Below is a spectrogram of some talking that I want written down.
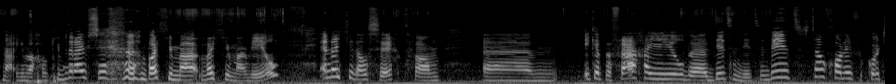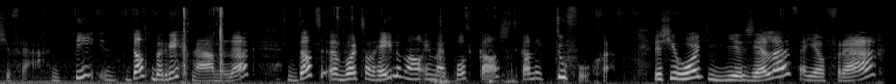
nou, je mag ook je bedrijf zeggen, wat je maar, wat je maar wil. En dat je dan zegt van... Ehm, ik heb een vraag aan je Hilde, dit en dit en dit. Stel gewoon even kort je vraag. Die, dat bericht namelijk, dat eh, wordt dan helemaal in mijn podcast, kan ik toevoegen. Dus je hoort jezelf en jouw vraag,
